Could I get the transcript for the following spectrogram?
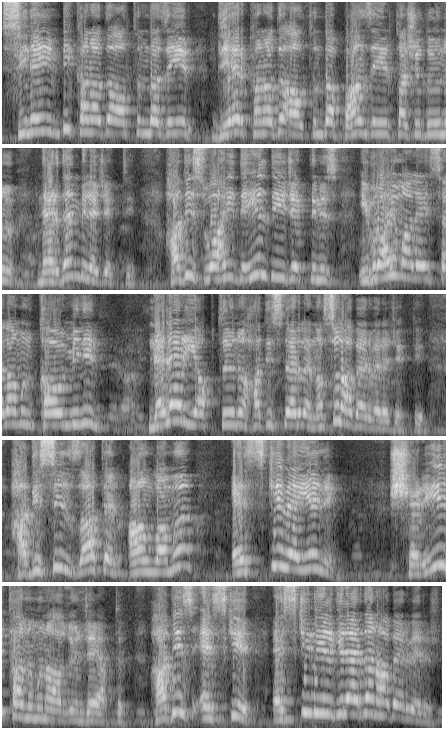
Sineğin bir kanadı altında zehir, diğer kanadı altında panzehir taşıdığını nereden bilecekti? Hadis vahiy değil diyecektiniz. İbrahim Aleyhisselam'ın kavminin neler yaptığını hadislerle nasıl haber verecekti? Hadisin zaten anlamı eski ve yeni. Şer'i tanımını az önce yaptık. Hadis eski, eski bilgilerden haber verir.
